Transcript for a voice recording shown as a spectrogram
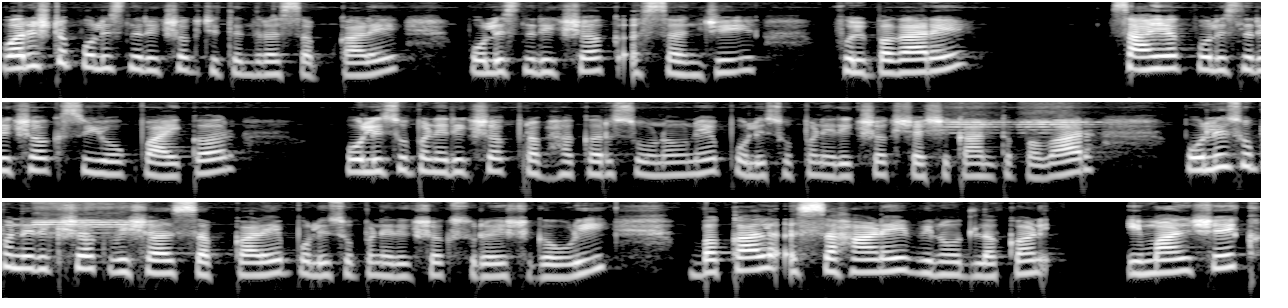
वरिष्ठ पोलीस निरीक्षक जितेंद्र सपकाळे पोलीस निरीक्षक संजीव फुलपगारे सहाय्यक पोलीस निरीक्षक सुयोग वायकर पोलीस उपनिरीक्षक प्रभाकर सोनवणे पोलीस उपनिरीक्षक शशिकांत पवार पोलीस उपनिरीक्षक विशाल सपकाळे पोलीस उपनिरीक्षक सुरेश गवळी बकाल सहाणे विनोद लखण इमान शेख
